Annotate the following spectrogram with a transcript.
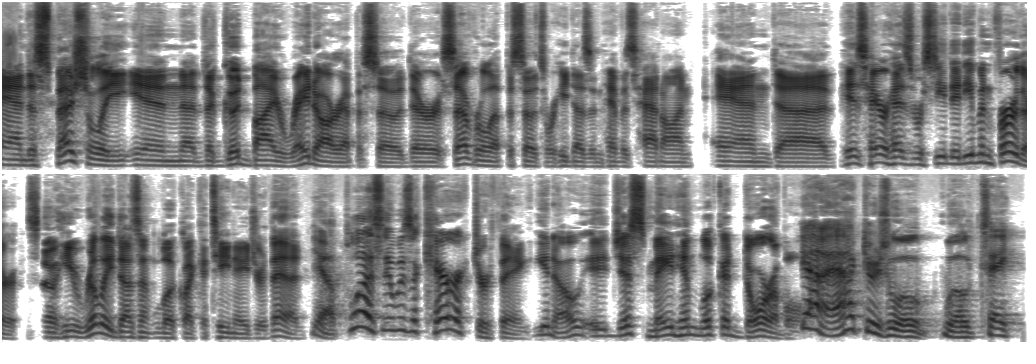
And especially in the Goodbye Radar episode, there are several episodes where he doesn't have his hat on and uh, his hair has receded even further. So he really doesn't look like a teenager then. Yeah. Plus, it was a character thing. You know, it just made him look adorable. Yeah. Actors will, will take,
